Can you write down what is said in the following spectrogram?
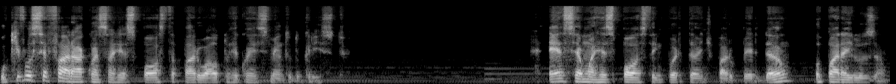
O que você fará com essa resposta para o auto-reconhecimento do Cristo? Essa é uma resposta importante para o perdão ou para a ilusão?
